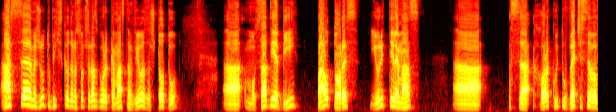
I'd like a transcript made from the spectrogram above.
Аз, между другото, бих искал да насоча разговора към Астан Вила, защото а, Мусадия Би Пао Торес, Юри Тилеманс а, са хора, които вече са в,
